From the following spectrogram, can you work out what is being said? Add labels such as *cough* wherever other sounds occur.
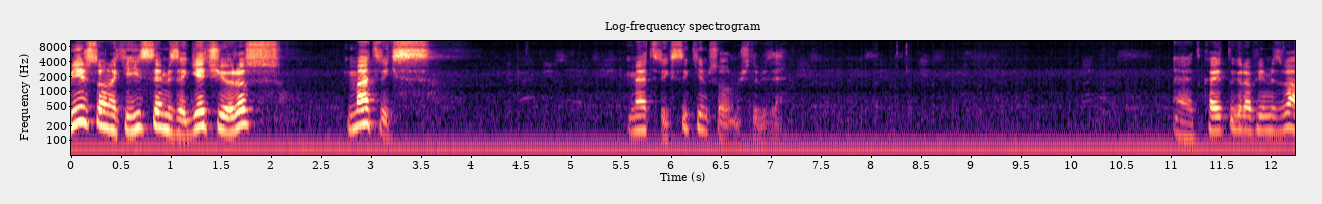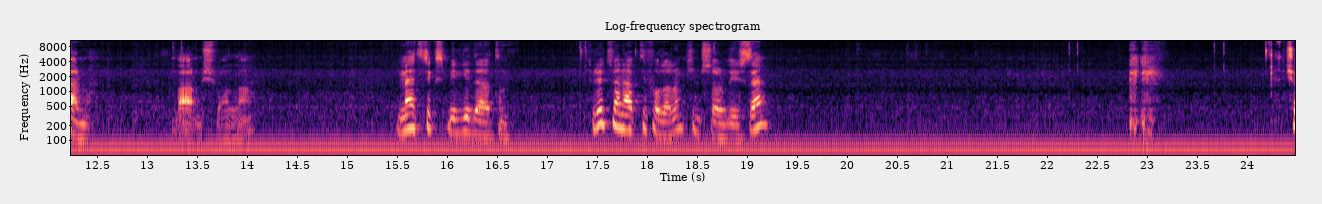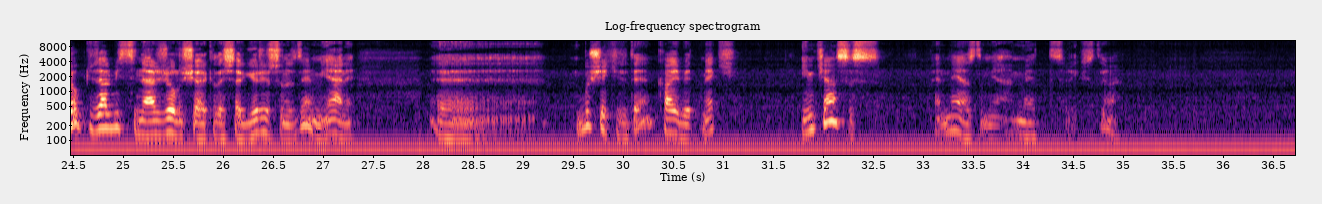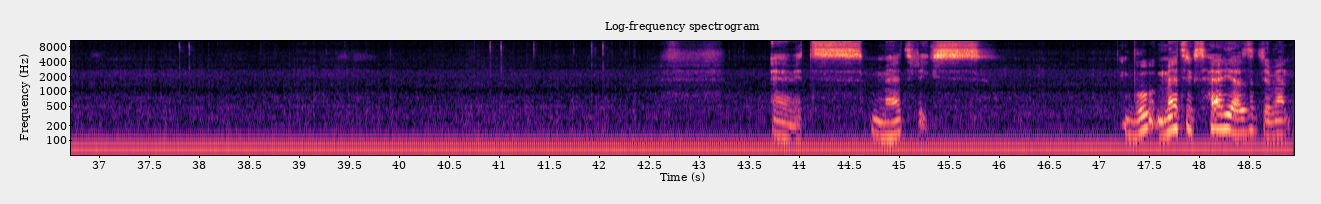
Bir sonraki hissemize geçiyoruz. Matrix. Matrix'i kim sormuştu bize? Evet, kayıtlı grafiğimiz var mı? Varmış vallahi. Matrix bilgi dağıtım. Lütfen aktif olalım kim sorduysa. *clears throat* Çok güzel bir sinerji oluşuyor arkadaşlar. Görüyorsunuz değil mi? Yani eee, bu şekilde kaybetmek imkansız. Ben ne yazdım ya? Matrix değil mi? Evet. Matrix. Bu Matrix her yazdıkça ben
